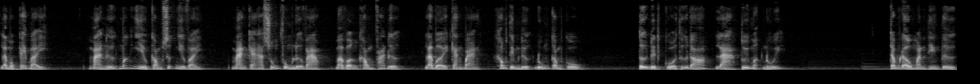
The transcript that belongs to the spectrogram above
là một cái bẫy, mà nước mất nhiều công sức như vậy mang cả súng phun lửa vào mà vẫn không phá được là bởi căn bản không tìm được đúng công cụ. Tự địch của thứ đó là túi mật núi. Trong đầu Mạnh Thiên Tư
